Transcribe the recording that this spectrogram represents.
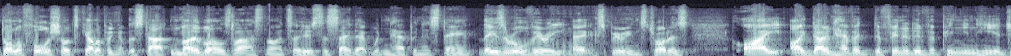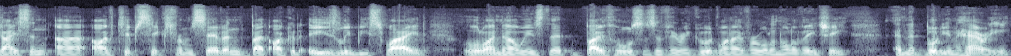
dollar four shots galloping at the start in mobiles last night. So who's to say that wouldn't happen in stand? These are all very uh, experienced trotters. I, I don't have a definitive opinion here, Jason. Uh, I've tipped six from seven, but I could easily be swayed. All I know is that both horses are very good, one overall and Olivetti, and that Bullion Harry.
